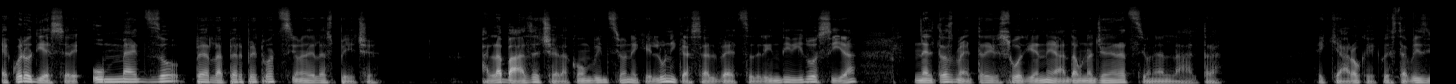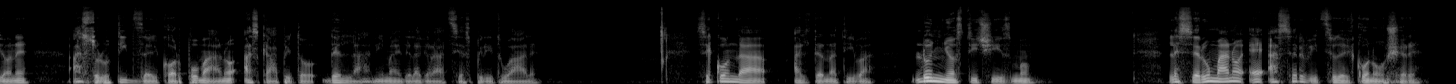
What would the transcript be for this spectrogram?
è quello di essere un mezzo per la perpetuazione della specie. Alla base c'è la convinzione che l'unica salvezza dell'individuo sia nel trasmettere il suo DNA da una generazione all'altra. È chiaro che questa visione assolutizza il corpo umano a scapito dell'anima e della grazia spirituale. Seconda alternativa, l'ognosticismo. L'essere umano è a servizio del conoscere.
